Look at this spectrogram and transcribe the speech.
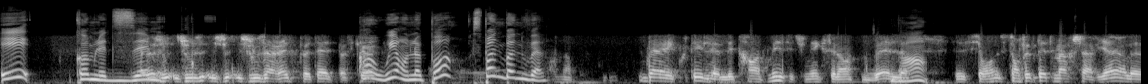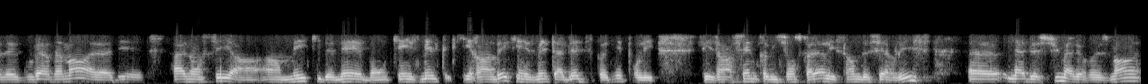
Et comme le disait. Euh, je, vous arrête peut-être parce que. Ah oui, on l'a pas. C'est pas une bonne nouvelle. Ben, écoutez, les 30 000, c'est une excellente nouvelle. Si on, si on fait peut-être marche arrière, le gouvernement a, annoncé en, mai qu'il donnait bon 15 000, qui rendait 15 000 tablettes disponibles pour les, les anciennes commissions scolaires, les centres de services. Euh, là-dessus, malheureusement,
